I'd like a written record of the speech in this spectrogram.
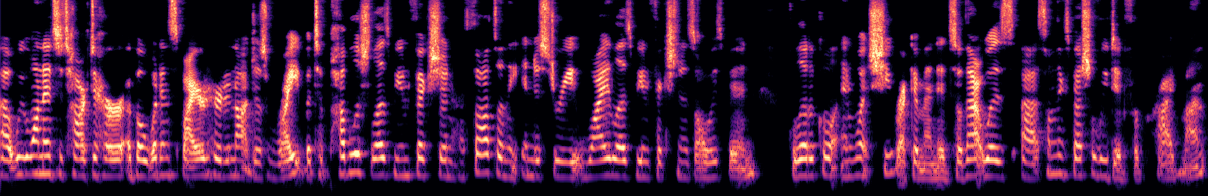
Uh, we wanted to talk to her about what inspired her to not just write, but to publish lesbian fiction, her thoughts on the industry, why lesbian fiction has always been political, and what she recommended. So that was uh, something special we did for Pride Month.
